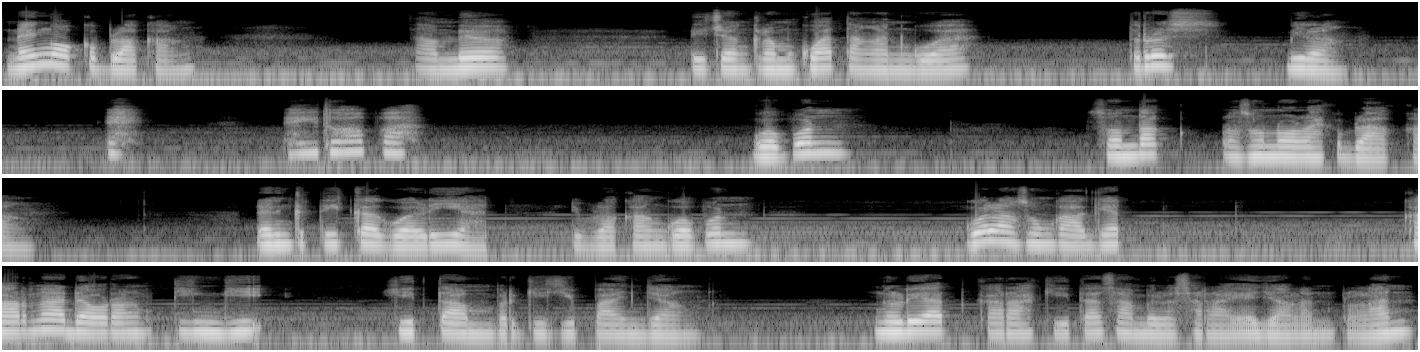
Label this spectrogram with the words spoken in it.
nengok ke belakang sambil dicengkram kuat tangan gue. Terus bilang, eh, eh itu apa? Gue pun sontak langsung noleh ke belakang. Dan ketika gue lihat di belakang gue pun, gue langsung kaget karena ada orang tinggi, hitam bergigi panjang. Ngeliat ke arah kita sambil seraya jalan pelan,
